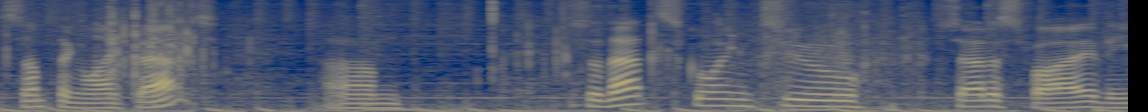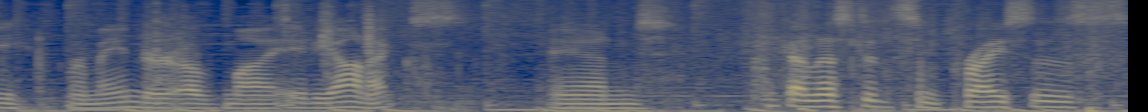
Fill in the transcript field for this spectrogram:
something like that. Um, so that's going to satisfy the remainder of my avionics. And I think I listed some prices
